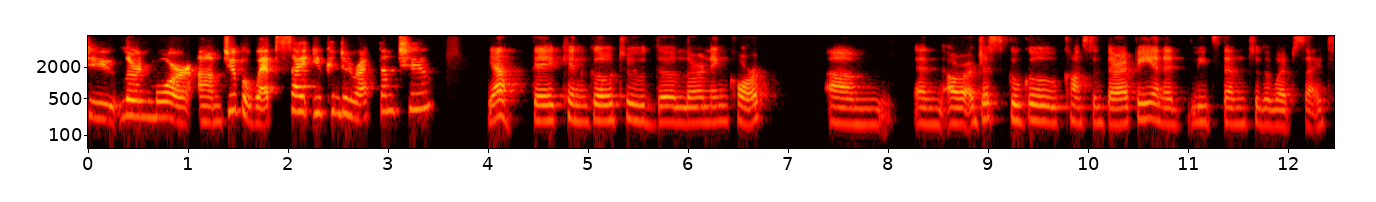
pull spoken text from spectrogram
to learn more um, do you have a website you can direct them to yeah they can go to the learning corp um, and or just google constant therapy and it leads them to the website.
